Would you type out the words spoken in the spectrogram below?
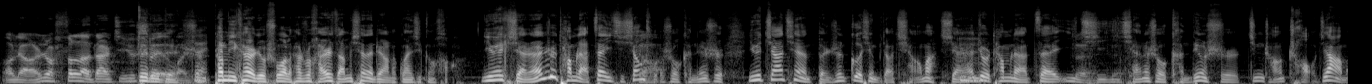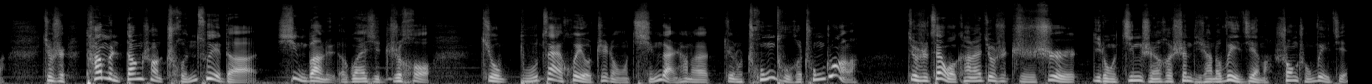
哦，两人就分了，但是继续睡的关系。他们一开始就说了，他说还是咱们现在这样的关系更好，因为显然是他们俩在一起相处的时候，肯定是因为佳倩本身个性比较强嘛，显然就是他们俩在一起以前的时候肯定是经常吵架嘛。就是他们当上纯粹的性伴侣的关系之后，就不再会有这种情感上的这种冲突和冲撞了。就是在我看来，就是只是一种精神和身体上的慰藉嘛，双重慰藉，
